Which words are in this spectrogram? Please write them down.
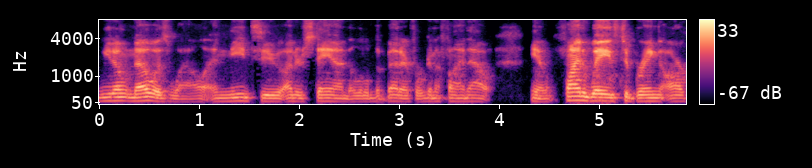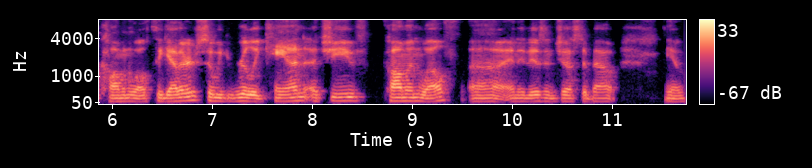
we don't know as well and need to understand a little bit better if we're going to find out you know find ways to bring our commonwealth together so we really can achieve commonwealth uh, and it isn't just about you know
